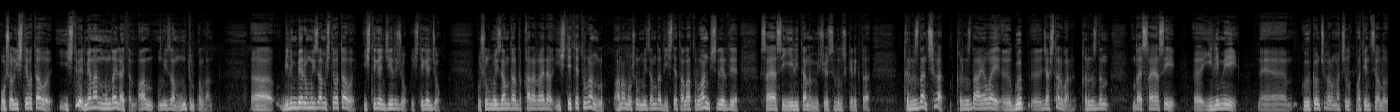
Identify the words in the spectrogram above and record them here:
ошол иштеп атабы? Иштебейт мен аны мындай эле айтам. Ал мыйзам унутулуп калган. Билим берүү мыйзамы иштеп атабы? Иштеген жери жок иштеген жок. Ушул мыйзамдарды кара кайра иштете турган кылып анан ошол мыйзамдарды иштете ала турган кишилерди саясий элитанын мүчөсү кылыш керек да. Кыргыздан чыгат. Кыргызда аябай э, көп э, жаштар бар. Кыргыздын мындай саясий э, илимий көркөм чыгармачылык потенциалы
